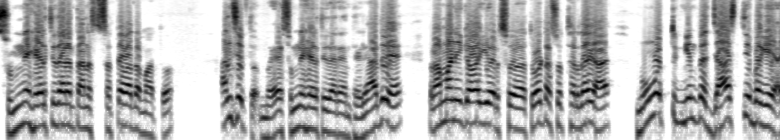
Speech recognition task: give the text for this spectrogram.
ಸುಮ್ಮನೆ ಹೇಳ್ತಿದ್ದಾರೆ ಅಂತ ಅನಿಸ್ ಸತ್ಯವಾದ ಮಾತು. ಅನ್ಸಿತ್ತು ಸುಮ್ಮನೆ ಸುಮ್ನೆ ಹೇಳ್ತಿದ್ದಾರೆ ಅಂತ ಹೇಳಿ. ಆದ್ರೆ ಪ್ರಾಮಾಣಿಕವಾಗಿ ಅವ್ರ ಸು- ತೋಟ ಸುತ್ತರಿದಾಗ ಮೂವತ್ತಕ್ಕಿಂತ ಜಾಸ್ತಿ ಬಗೆಯ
